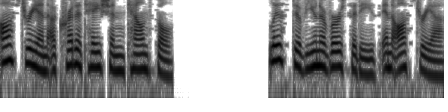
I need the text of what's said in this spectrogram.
Austrian Accreditation Council. List of universities in Austria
